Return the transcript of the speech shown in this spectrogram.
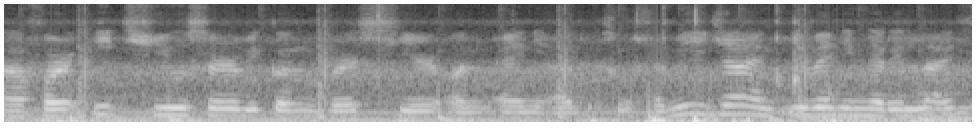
uh, for each user we converse here on any other social media and even in real life,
